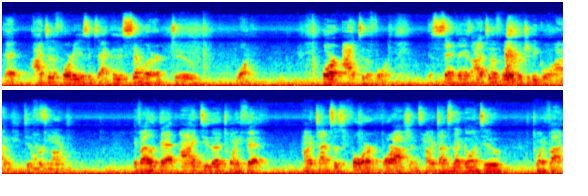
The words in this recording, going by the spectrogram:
Okay? i to the 40 is exactly similar to 1. Or i to the fourth. It's the same thing as i to the fourth, which would equal i to the first power. If I looked at i to the 25th, how many times does 4, four options, how many times does that go into 25?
